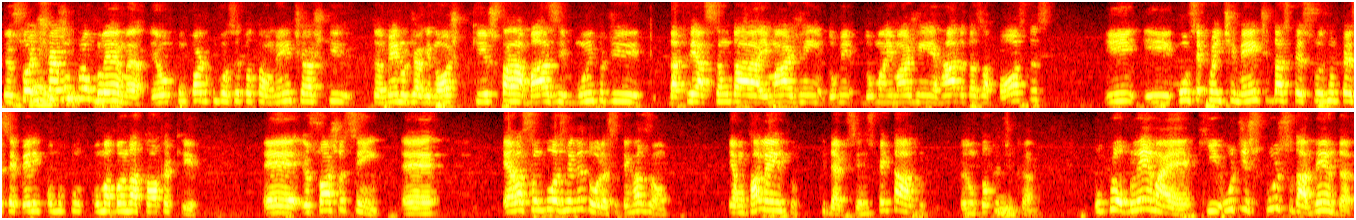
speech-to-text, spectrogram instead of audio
Eu só enxergo gente... um problema, eu concordo com você totalmente, acho que também no diagnóstico que isso está na base muito de, da criação da imagem, de uma imagem errada das apostas, e, e, consequentemente, das pessoas não perceberem como, como a banda toca aqui. É, eu só acho assim: é, elas são boas vendedoras, você tem razão. É um talento. que deve ser respeitado. Eu não estou criticando. O problema é que o discurso da venda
